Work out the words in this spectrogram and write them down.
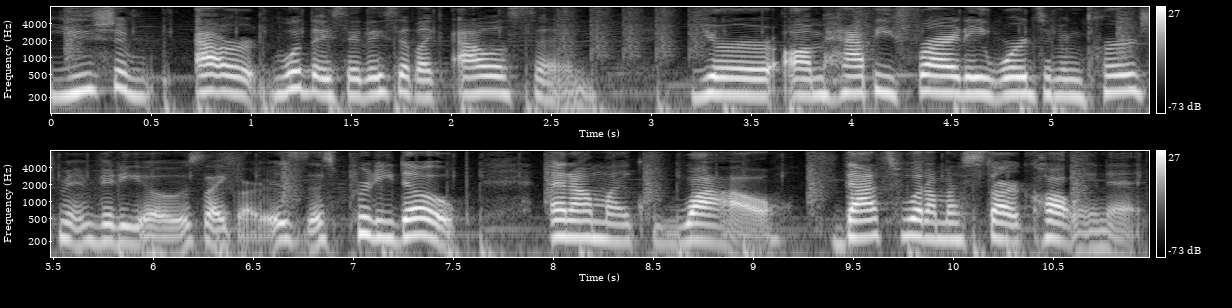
you should, or what they say, they said, like, Allison, your um, Happy Friday words of encouragement videos, like, is this pretty dope? And I'm like, wow, that's what I'm gonna start calling it.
